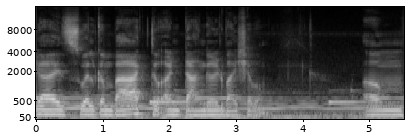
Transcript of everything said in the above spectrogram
guys, welcome back to Untangled by Shivam. Um,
